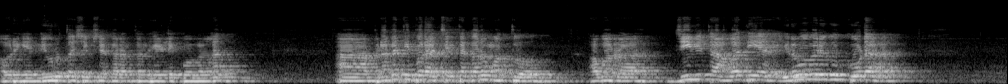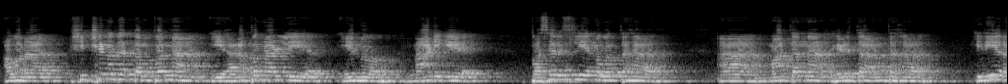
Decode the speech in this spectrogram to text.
ಅವರಿಗೆ ನಿವೃತ್ತ ಶಿಕ್ಷಕರು ಅಂತಂದು ಹೇಳಲಿಕ್ಕೆ ಹೋಗಲ್ಲ. ಪ್ರಗತಿಪರ ಚಿಂತಕರು ಮತ್ತು ಅವರ ಜೀವಿತ ಅವಧಿಯ ಇರುವವರೆಗೂ ಕೂಡ ಅವರ ಶಿಕ್ಷಣದ ಕಂಪನ್ನ ಈ ಹರಪನಹಳ್ಳಿ ಏನು ನಾಡಿಗೆ ಪಸರಿಸಲಿ ಎನ್ನುವಂತಹ ಮಾತನ್ನ ಹೇಳ್ತಾ ಅಂತಹ ಹಿರಿಯರ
